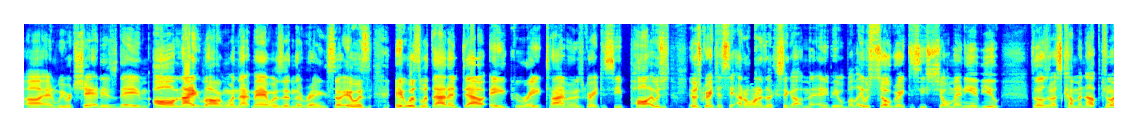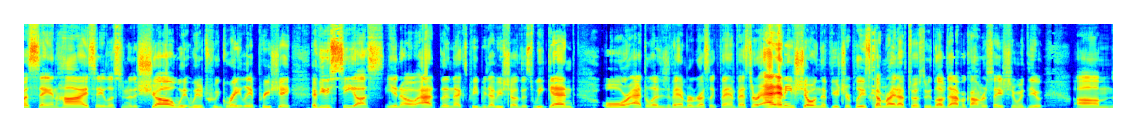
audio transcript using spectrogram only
Uh, and we were chanting his name all night long when that man was in the ring. So it was it was without a doubt a great time. It was great to see Paul. It was just it was great to see. I don't want to like sing out any people, but it was so great to see so many of you. For those of us coming up to us, saying hi, say you listen to the show, which we greatly appreciate. If you see us, you know, at the next PPW show this weekend, or at the Legends of Hamburg Wrestling Fan Fest, or at any show in the future, please come right up to us. We'd love to have a conversation with you. Um,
